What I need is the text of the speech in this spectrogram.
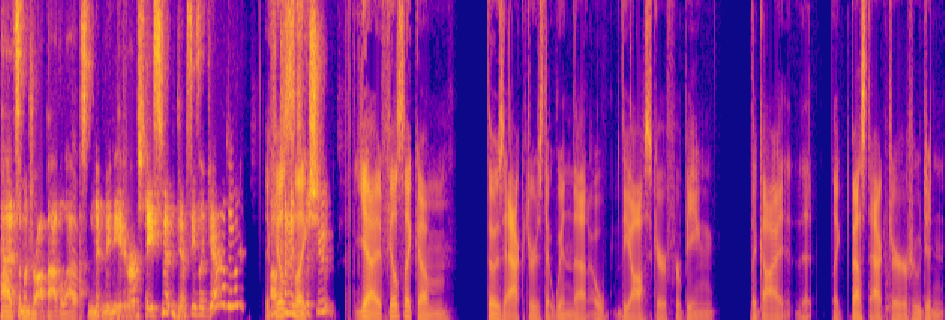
had someone drop out the last minute and they need a replacement. Dempsey's like, yeah, I'll do it. It I'll feels like the shoot. Yeah, it feels like um those actors that win that oh, the Oscar for being the guy that like best actor who didn't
